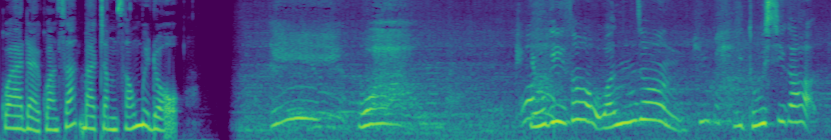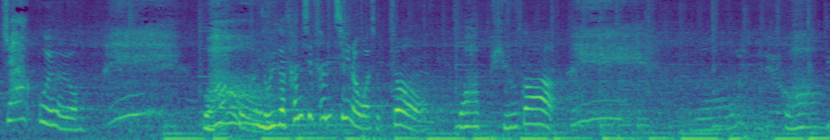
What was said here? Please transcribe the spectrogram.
qua đài quan sát 360 độ. wow. 여기서 완전 이 도시가 쫙 보여요. 와, 여기가 33층이라고 하셨죠? 와, 뷰가 와.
